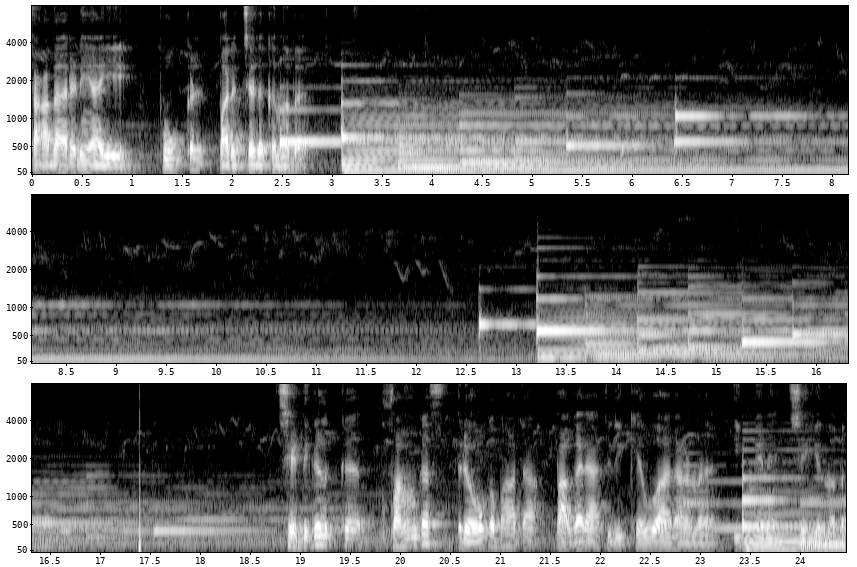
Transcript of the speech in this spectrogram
സാധാരണയായി പൂക്കൾ പറിച്ചെടുക്കുന്നത്. ചെടികൾക്ക് ഫംഗസ് രോഗബാധ പകരാതിരിക്കുവാനാണ് ഇങ്ങനെ ചെയ്യുന്നത്.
